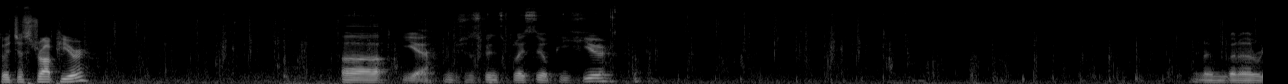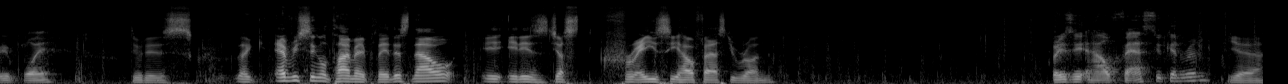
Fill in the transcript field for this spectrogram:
Do I just drop here? Uh, yeah, I'm just going to place the OP here. and I'm gonna replay. Dude, it is like every single time I play this now, it, it is just crazy how fast you run. Crazy how fast you can run. Yeah.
